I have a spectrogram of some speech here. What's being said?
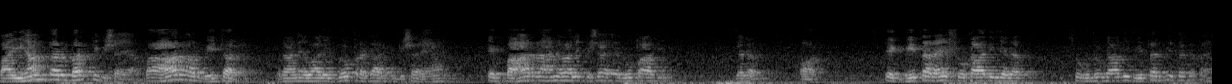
बाह्यांतर वर्ती विषय बाहर और भीतर रहने वाले दो प्रकार के विषय हैं। एक बाहर रहने वाले विषय है, रूपादि जगत, और एक भीतर है सुख आदि जगत, सुख दुख आदि भीतर की जगत है।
